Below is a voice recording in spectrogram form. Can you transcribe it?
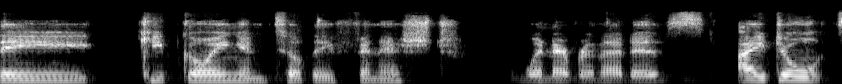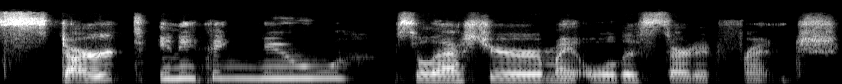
They keep going until they finished whenever that is. I don't start anything new. So last year, my oldest started French.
